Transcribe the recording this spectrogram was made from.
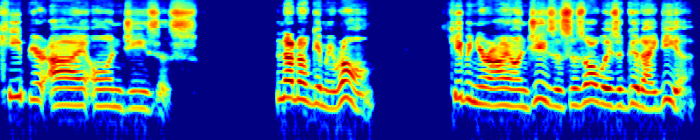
keep your eye on Jesus. Now, don't get me wrong, keeping your eye on Jesus is always a good idea.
